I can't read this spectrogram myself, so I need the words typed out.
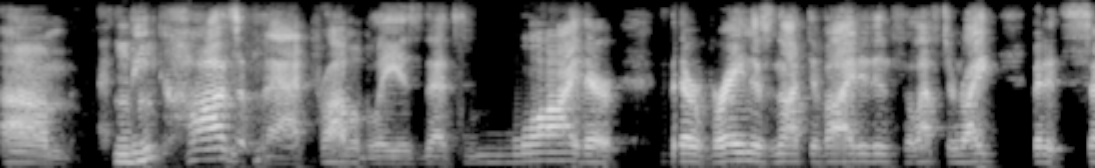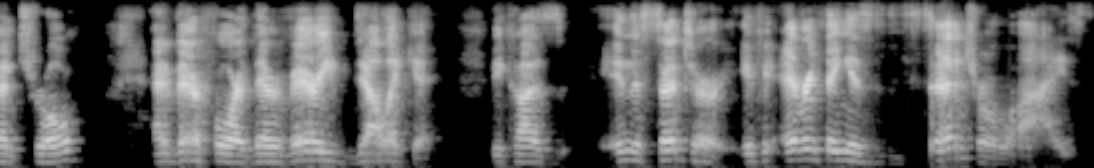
Um, Mhm. Because of that, probably is that's why their their brain is not divided into left and right, but it's central. and therefore they're very delicate because in the center, if everything is centralized,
